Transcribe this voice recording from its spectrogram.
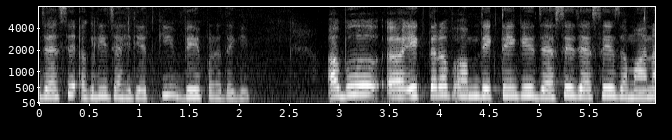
جیسے اگلی جاہلیت کی بے پردگی۔ اب ایک طرف ہم دیکھتے ہیں کہ جیسے جیسے زمانہ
